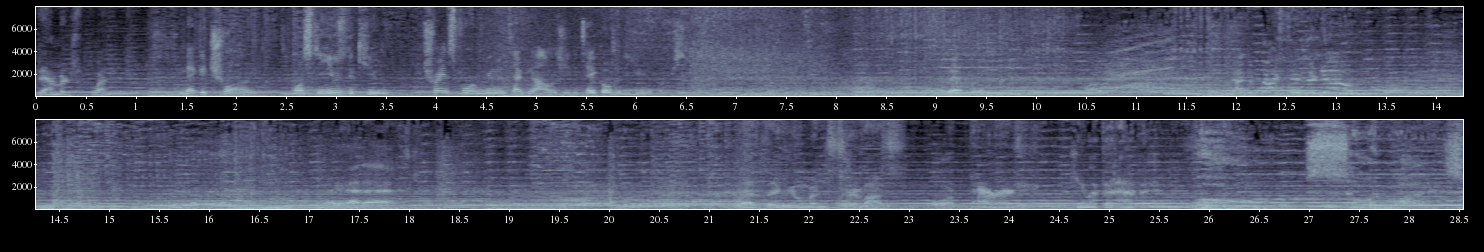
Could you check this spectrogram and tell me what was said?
damaged planet. Megatron wants to use the cube transform human technology to take over the universe. That That's the best thing to do! Let the humans serve us or perish. Can't let that happen. So unwise.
